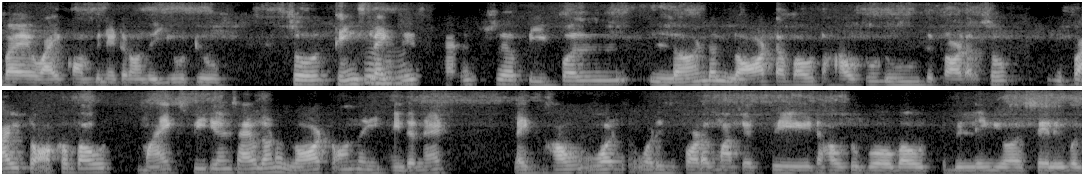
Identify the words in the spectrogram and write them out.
by Y Combinator on the YouTube. So things like Mm-hmm. this helps uh, people learn a lot about how to do the product. So if I talk about my experience, I've learned a lot on the internet like how what what is product market fit how to go about building your saleable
